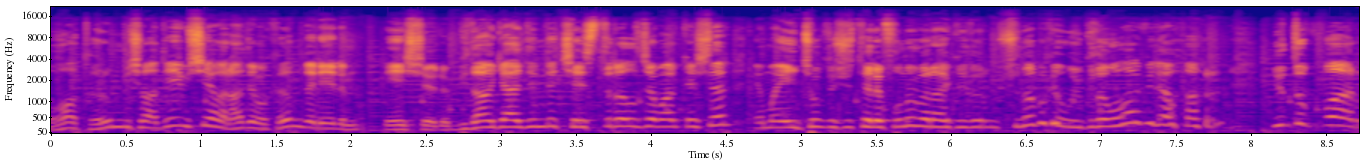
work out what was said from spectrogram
Oha tarım bıçağı diye bir şey var. Hadi bakalım deneyelim. Ne işe yarıyor? Bir daha geldiğimde Chester alacağım arkadaşlar. Ama en çok da şu telefonu merak ediyorum. Şuna bakın uygulamalar bile var. YouTube var.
